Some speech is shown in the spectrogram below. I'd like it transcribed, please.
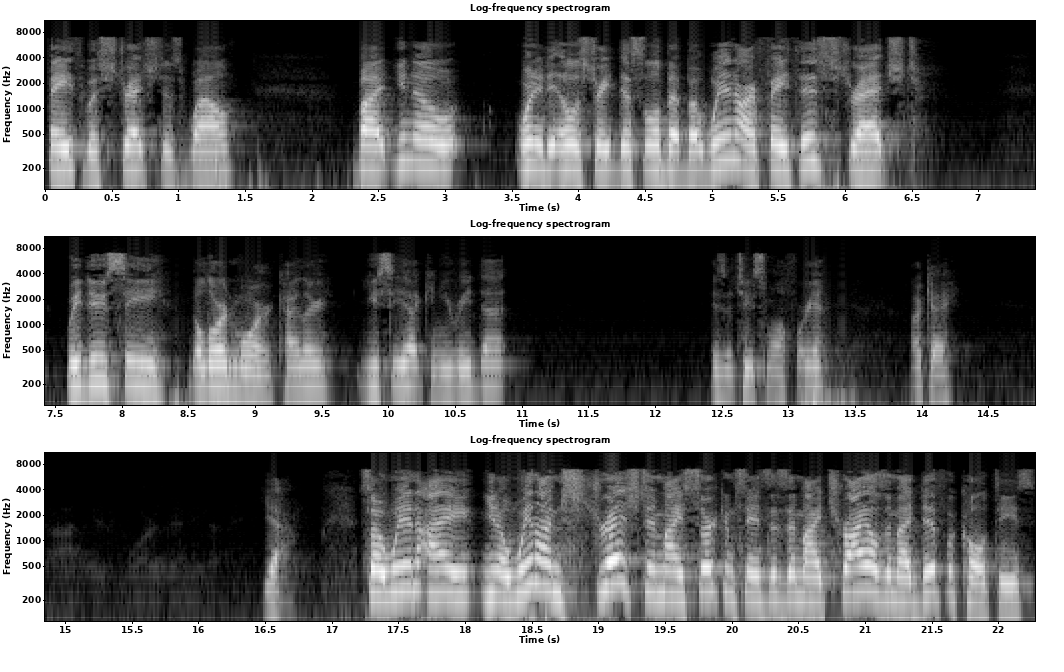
faith was stretched as well. But, you know, wanted to illustrate this a little bit, but when our faith is stretched, we do see the Lord more. Kyler, you see that? Can you read that? Is it too small for you? Okay. Yeah. So when I, you know, when I'm stretched in my circumstances and my trials and my difficulties,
